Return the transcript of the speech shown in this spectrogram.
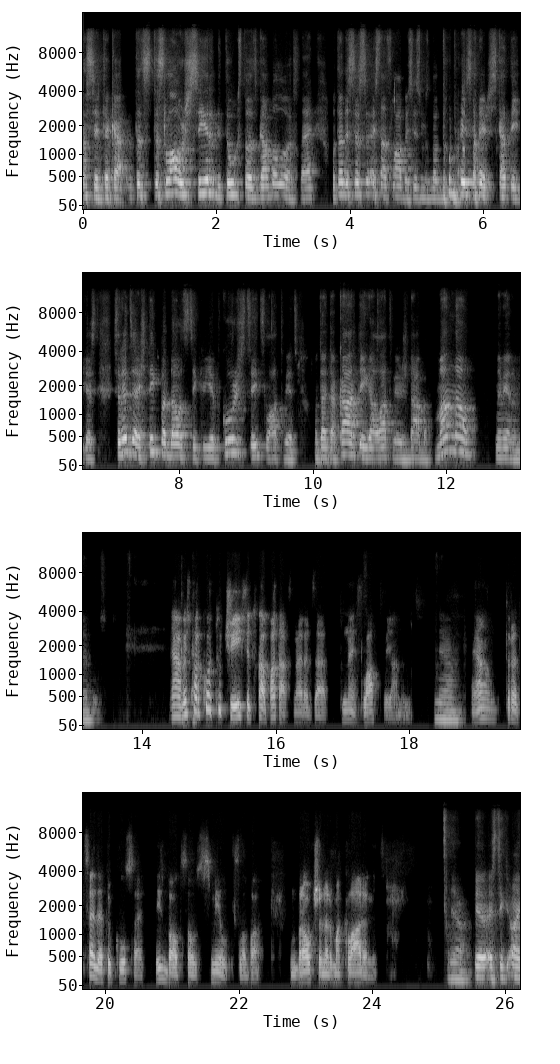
Tas ir kā, tas, tas lauž sirdi tūkstošos gabalos. Ne? Un tad es esmu es tāds labi, es vismaz no Dubajas varēšu skatīties. Es redzēšu tikpat daudz, cik jebkurš cits latviečs. Un tā ir tā kārtīgā latviešu daba. Man nav, nevienam nebūs. Jā, vispār ko tu čīsti, tu tāpat tāds neredzētu. Tu neesi Latvijā. Jā. Jā, tur varētu sēdēt un klusēt, izbaudīt savus smiltis labāk. Un braukšana ar McLarenu. Jā, es tik, oi,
